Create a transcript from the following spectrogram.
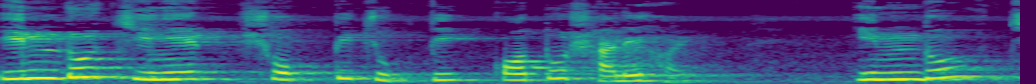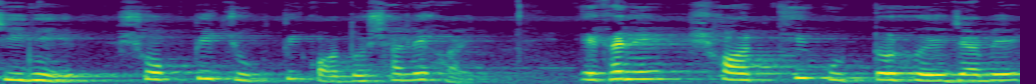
ইন্দো চীনের শক্তি চুক্তি কত সালে হয়? ইন্দো চীনের শক্তি চুক্তি কত সালে হয়? এখানে সঠিক উত্তর হয়ে যাবে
